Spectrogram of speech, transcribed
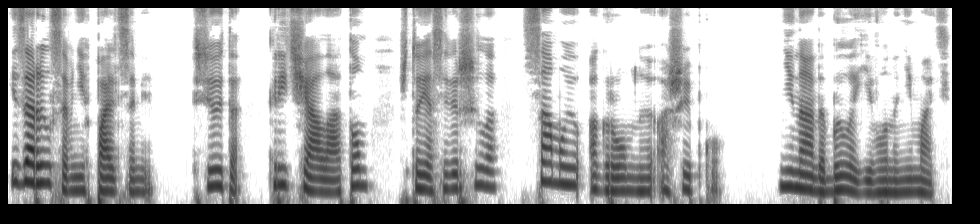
и зарылся в них пальцами. Все это кричало о том, что я совершила самую огромную ошибку. Не надо было его нанимать.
